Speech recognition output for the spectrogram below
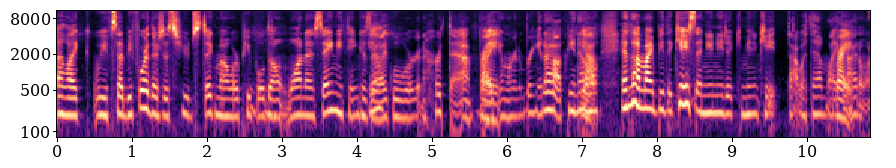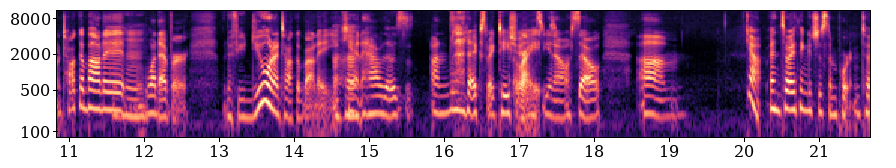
uh, like we've said before there's this huge stigma where people don't want to say anything because Mm-hmm. Yeah. they're like well we're going to hurt them Right. like, and we're going to bring it up you know Yeah. and that might be the case and you need to communicate that with them like Right. i don't want to talk about it whatever but if you do want to talk about it you can't have those unset expectations Right. you know so um yeah and so i think it's just important to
